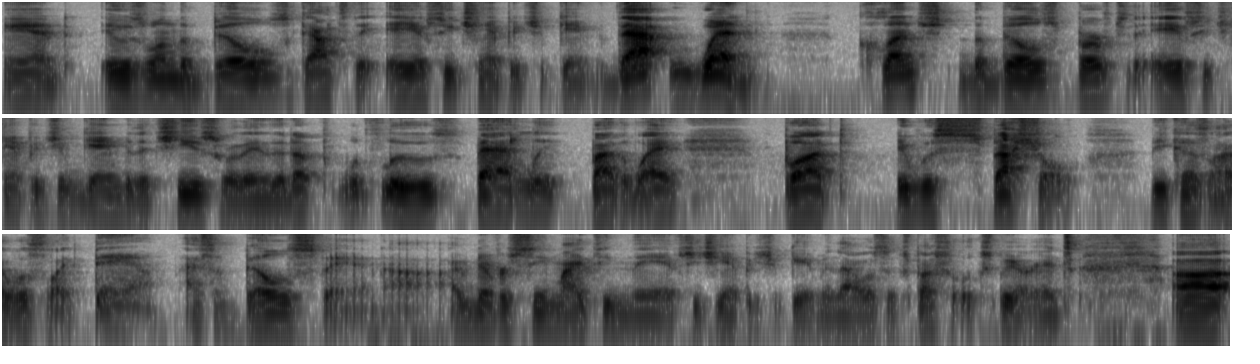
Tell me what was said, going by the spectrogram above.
And it was when the Bills got to the AFC Championship game. That when clinched the Bills' berth to the AFC Championship game to the Chiefs, where they ended up with lose badly, by the way. But it was special because I was like, damn, as a Bills fan, uh, I've never seen my team in the AFC Championship game, and that was a special experience. Uh,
